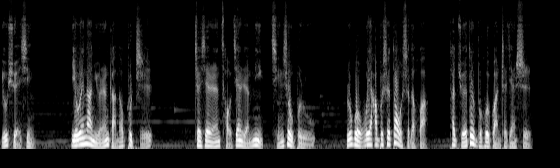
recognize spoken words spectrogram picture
有血性，也为那女人感到不值。这些人草菅人命，禽兽不如。如果乌鸦不是道士的话，他绝对不会管这件事。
